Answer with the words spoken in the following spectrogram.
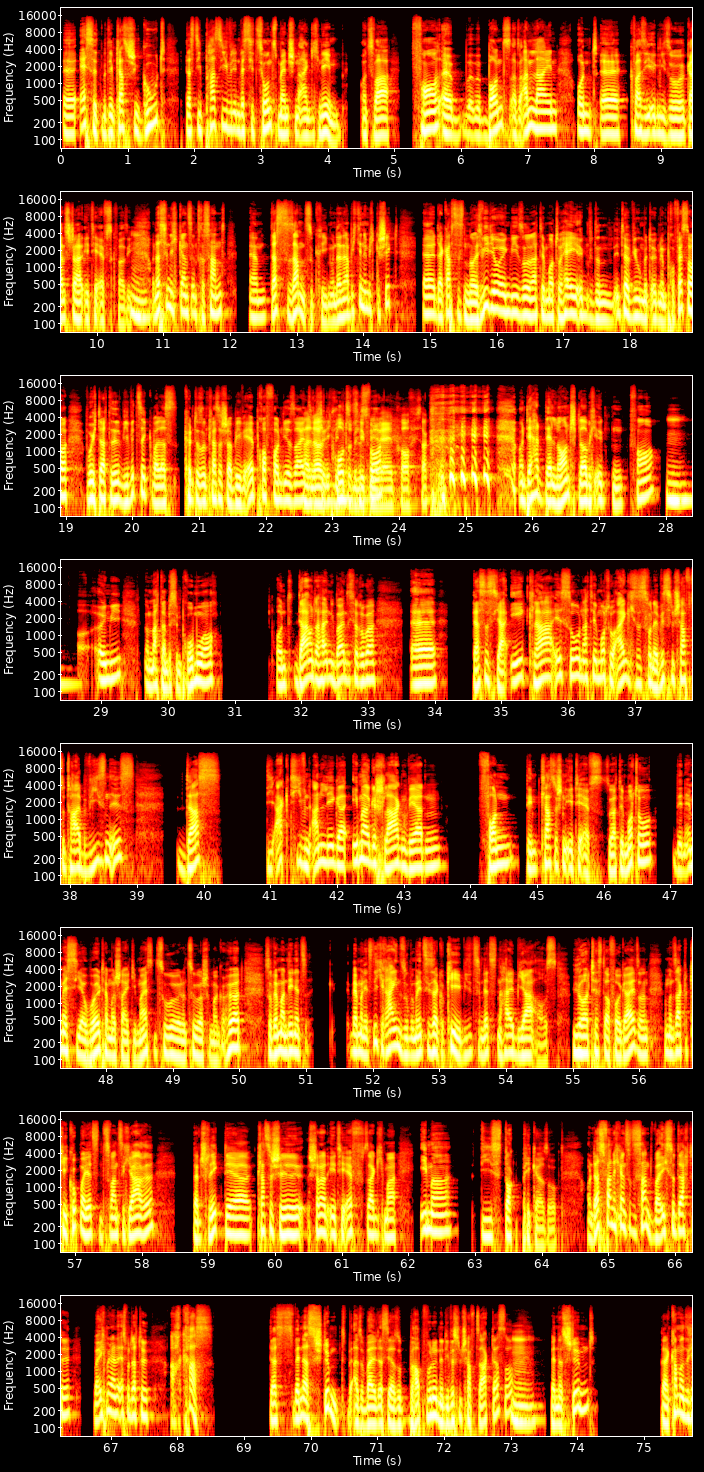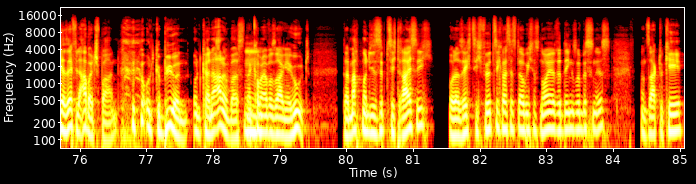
äh, Asset, mit dem klassischen Gut, das die passiven Investitionsmenschen eigentlich nehmen. Und zwar Fonds, äh, Bonds, also Anleihen und äh, quasi irgendwie so ganz Standard ETFs quasi. Mhm. Und das finde ich ganz interessant, ähm, das zusammenzukriegen. Und dann habe ich dir nämlich geschickt, äh, da gab es ein neues Video irgendwie so nach dem Motto, hey, irgendwie so ein Interview mit irgendeinem Professor, wo ich dachte, wie witzig, weil das könnte so ein klassischer BWL-Prof von dir sein. Alter, so Prototyp BWL-Prof, ich sag's dir. und der hat, der launcht, glaube ich, irgendeinen Fonds mhm. irgendwie und macht da ein bisschen Promo auch. Und da unterhalten die beiden sich darüber, äh, dass es ja eh klar ist, so nach dem Motto, eigentlich ist es von der Wissenschaft total bewiesen ist, dass die aktiven Anleger immer geschlagen werden von den klassischen ETFs. So nach dem Motto, den MSCI World haben wahrscheinlich die meisten Zuhörer und Zuhörer schon mal gehört. So, wenn man den jetzt, wenn man jetzt nicht reinzoomt, wenn man jetzt nicht sagt, okay, wie sieht es im letzten halben Jahr aus? Ja, Tesla voll geil, sondern wenn man sagt, okay, guck mal jetzt in 20 Jahre, dann schlägt der klassische Standard-ETF, sag ich mal, immer die Stockpicker so. Und das fand ich ganz interessant, weil ich so dachte, weil ich mir dann erstmal dachte, ach krass, dass, wenn das stimmt, also weil das ja so behauptet wurde, ne, die Wissenschaft sagt das so, Mhm. wenn das stimmt, dann kann man sich ja sehr viel Arbeit sparen und Gebühren und keine Ahnung was. Dann Mhm. kann man einfach sagen, ja gut, dann macht man diese 70-30 oder 60-40, was jetzt, glaube ich, das neuere Ding so ein bisschen ist, und sagt, okay,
